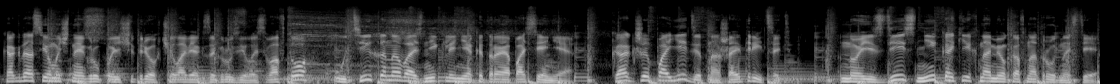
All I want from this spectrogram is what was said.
когда съемочная группа из четырех человек загрузилась в авто, у Тихона возникли некоторые опасения. Как же поедет наш i30? Но и здесь никаких намеков на трудности.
